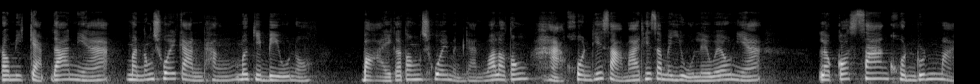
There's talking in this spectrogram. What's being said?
เรามี gap ด้านเนี้ยมันต้องช่วยกันทั้งเมื่อกี้บิวเนาะบายก็ต้องช่วยเหมือนกันว่าเราต้องหาคนที่สามารถที่จะมาอยู่เลเวลเนี้ยแล้วก็สร้างคนรุ่นใหม่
